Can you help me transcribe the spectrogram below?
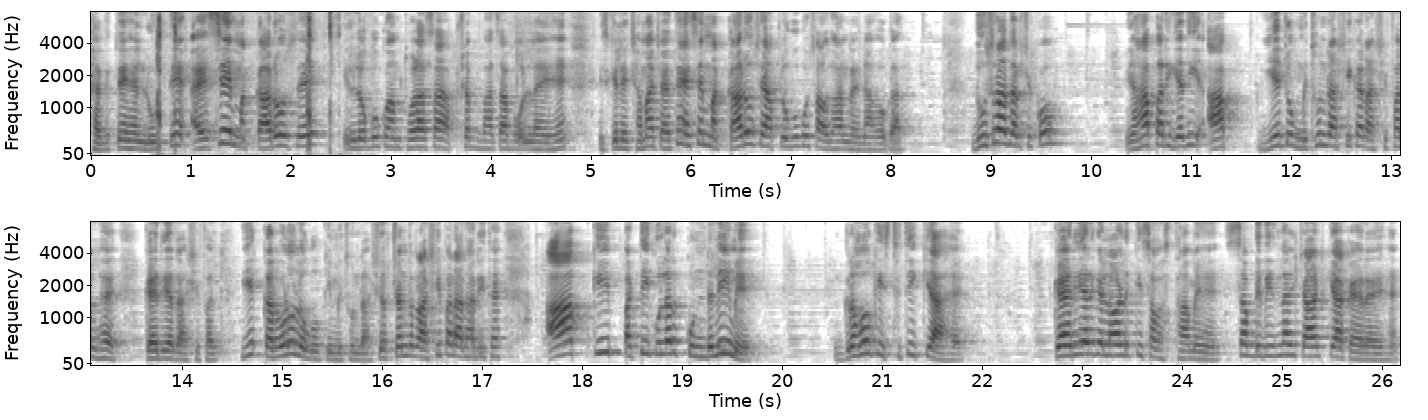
ठगते हैं, लूटते हैं। ऐसे मक्कारों से इन लोगों को हम थोड़ा सा अपशब्द भाषा बोल रहे हैं, इसके लिए क्षमा चाहते हैं। ऐसे मक्कारों से आप लोगों को सावधान रहना होगा। दूसरा दर्शकों, यहाँ पर यदि आप, ये जो मिथुन राशि का राशिफल है, कैरियर राशिफल, ये करोड़ों लोगों की मिथुन राशि और चंद्र राशि पर आधारित है। आपकी पर्टिकुलर कुंडली में ग्रहों की स्थिति क्या है? कैरियर के लॉर्ड किस अवस्था में है? सब डिविजनल चार्ट क्या कह रहे हैं?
